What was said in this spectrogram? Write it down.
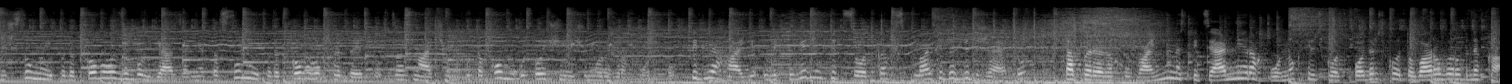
між сумою податкового зобов'язання та сумою податкового кредиту зазначене у такому уточнюючому розрахунку підлягає у відповідних відсотках сплаті до бюджету та перерахуванні на спеціальний рахунок сільськогосподарського товаровиробника.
